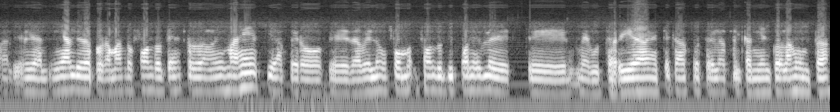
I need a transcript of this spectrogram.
alineando y programando fondos dentro de la misma agencia, pero de haber un fondo disponible, este, me gustaría en este caso hacer el acercamiento a la Junta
